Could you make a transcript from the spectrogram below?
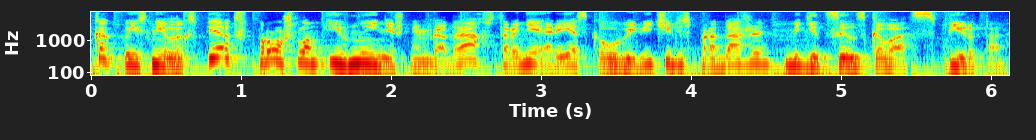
Как пояснил эксперт, в прошлом и в нынешнем годах в стране резко увеличились продажи медицинского спирта.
